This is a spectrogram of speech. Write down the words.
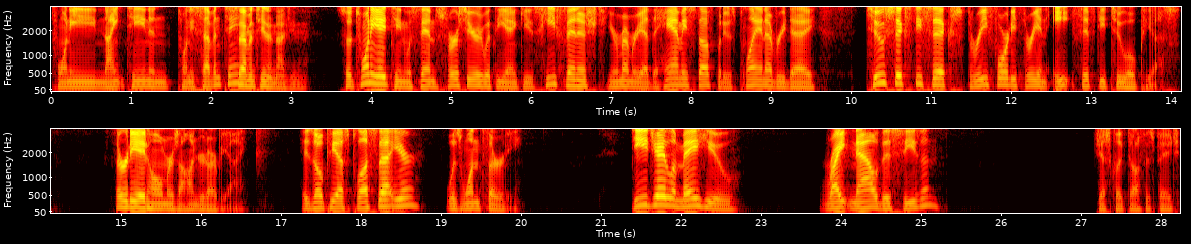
2019 and 2017. 17 and 19. So 2018 was Stanton's first year with the Yankees. He finished, you remember he had the hammy stuff, but he was playing every day. 266, 343, and 852 OPS. 38 homers, 100 RBI. His OPS plus that year was 130. DJ LeMahieu, right now this season, just clicked off his page.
